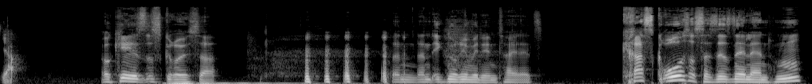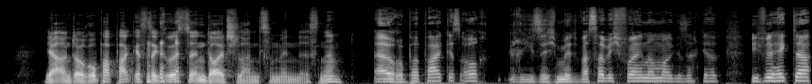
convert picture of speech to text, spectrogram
Ja. Okay, es ist größer. dann, dann ignorieren wir den Teil jetzt. Krass groß ist das Disneyland, hm? Ja, und Europapark ist der größte in Deutschland zumindest, ne? Europapark ist auch riesig mit. Was habe ich vorhin nochmal gesagt gehabt? Wie viel Hektar?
